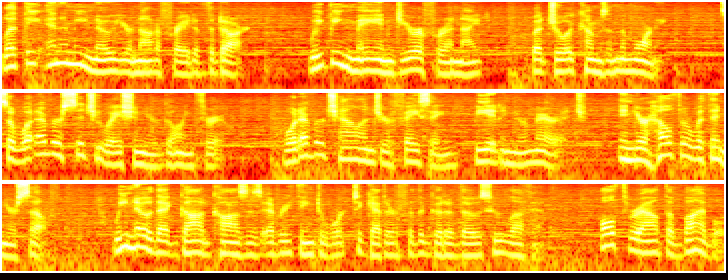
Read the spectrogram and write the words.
Let the enemy know you're not afraid of the dark. Weeping may endure for a night, but joy comes in the morning. So, whatever situation you're going through, whatever challenge you're facing, be it in your marriage, in your health, or within yourself, we know that God causes everything to work together for the good of those who love Him. All throughout the Bible,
